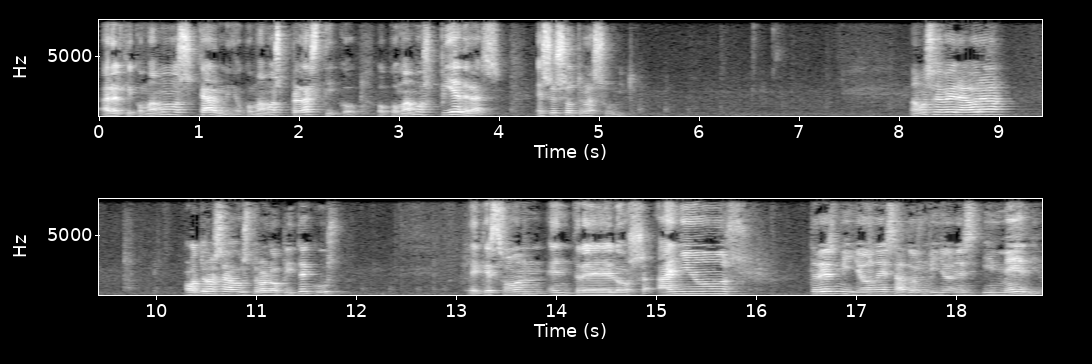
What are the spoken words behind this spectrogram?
Ahora, el que comamos carne o comamos plástico o comamos piedras, eso es otro asunto. Vamos a ver ahora otros Australopithecus eh, que son entre los años 3 millones a 2 millones y medio.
